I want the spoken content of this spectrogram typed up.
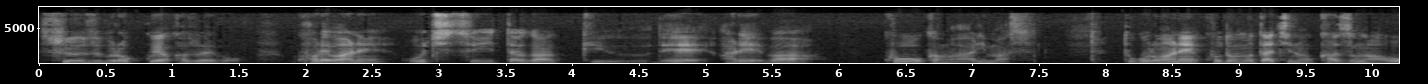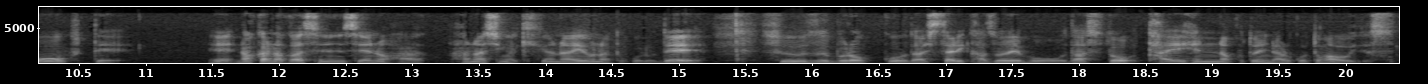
数図ブロックや数え棒これはね、落ち着いた学級であれば効果があります。ところがね、子どもたちの数が多くて、えなかなか先生の話が聞かないようなところで、数図ブロックを出したり数え棒を出すと大変なことになることが多いです。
